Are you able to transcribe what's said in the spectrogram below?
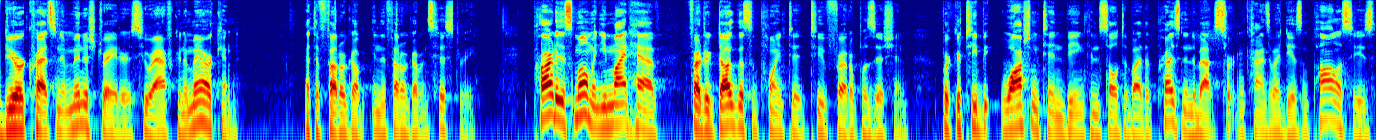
bureaucrats and administrators who were African American at the federal in the federal government's history. Prior to this moment, you might have Frederick Douglass appointed to federal position, Booker T. B Washington being consulted by the president about certain kinds of ideas and policies.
